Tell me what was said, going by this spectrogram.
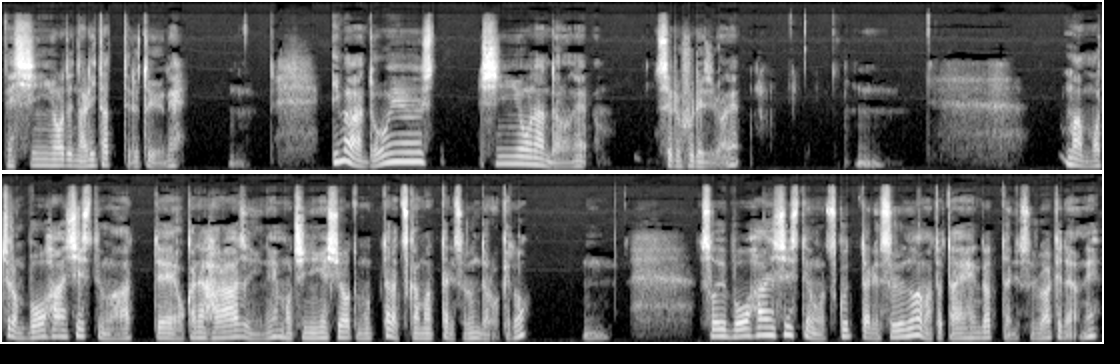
で、信用で成り立ってるというね。うん、今はどういう信用なんだろうね。セルフレジはね。うん、まあもちろん防犯システムはあって、お金払わずにね、持ち逃げしようと思ったら捕まったりするんだろうけど、うん、そういう防犯システムを作ったりするのがまた大変だったりするわけだよね。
